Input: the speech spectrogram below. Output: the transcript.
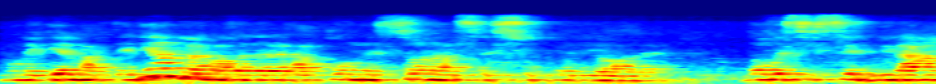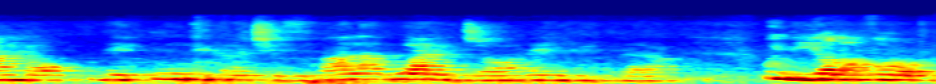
Lunedì e martedì andremo a vedere la connessione al sé superiore, dove si seguiranno dei punti precisi, ma la guarigione è libera. Quindi io lavoro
